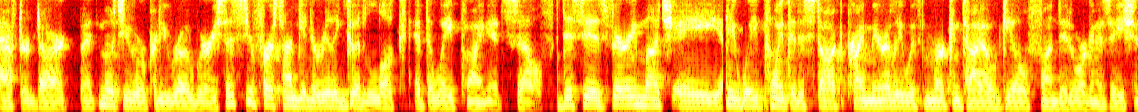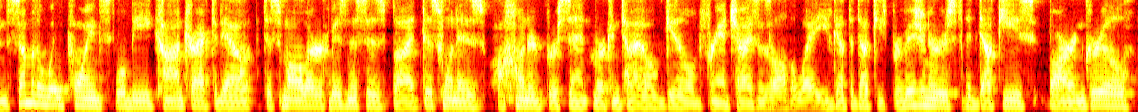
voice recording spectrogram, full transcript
after dark, but most of you were pretty road weary. So this is your first time getting a really good look at the waypoint itself. This is very much a, a waypoint that is stocked primarily with mercantile guild funded organizations. Some of the waypoints will be contracted out to smaller businesses, but this one is 100% mercantile guild franchises all the way. You've got the Duckies Provisioners, the Duckies Bar and Grill,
